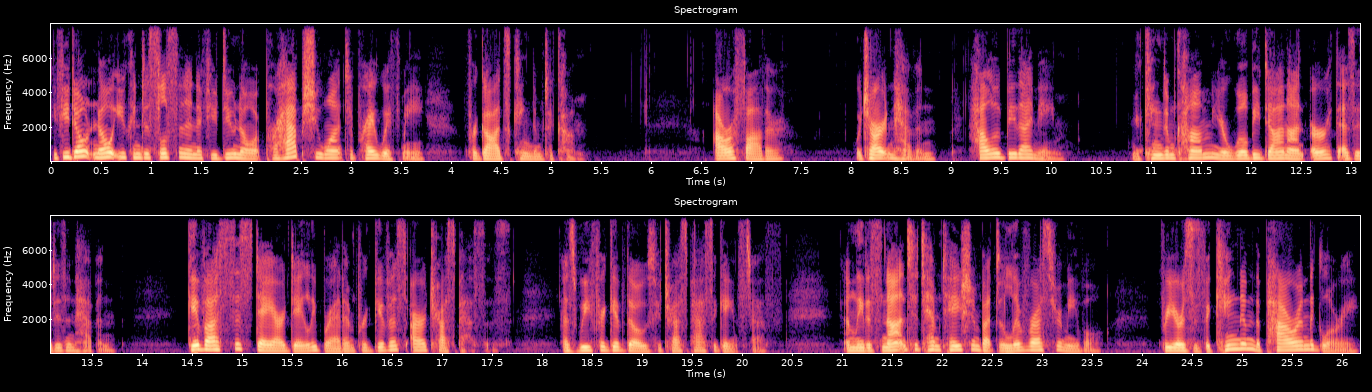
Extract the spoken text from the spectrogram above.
If you don't know it, you can just listen. And if you do know it, perhaps you want to pray with me for God's kingdom to come. Our Father, which art in heaven, hallowed be thy name. Your kingdom come, your will be done on earth as it is in heaven. Give us this day our daily bread and forgive us our trespasses as we forgive those who trespass against us. And lead us not into temptation, but deliver us from evil. For yours is the kingdom, the power, and the glory,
